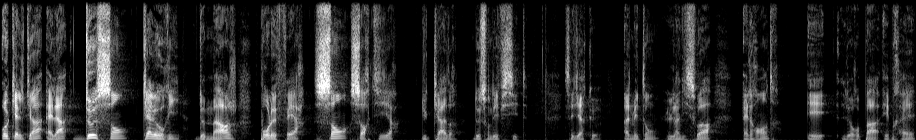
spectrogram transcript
Auquel cas, elle a 200 calories de marge pour le faire sans sortir du cadre de son déficit. C'est-à-dire que, admettons, le lundi soir, elle rentre et le repas est prêt.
